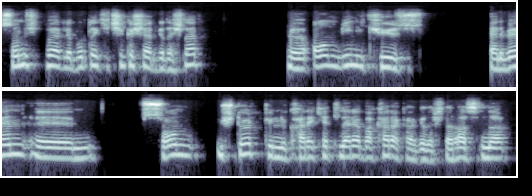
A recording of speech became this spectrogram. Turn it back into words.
Sonuç itibariyle buradaki çıkış arkadaşlar e, 10.200 yani ben e, son 3-4 günlük hareketlere bakarak arkadaşlar aslında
